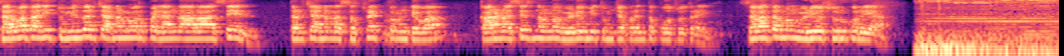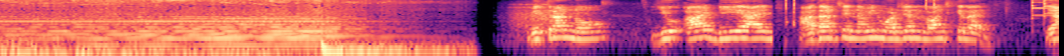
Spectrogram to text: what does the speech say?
सर्वात आधी तुम्ही जर चॅनलवर पहिल्यांदा आला असेल तर चॅनलला सबस्क्राईब करून ठेवा. कारण असेच नवनव व्हिडिओ मी तुमच्यापर्यंत पोहोचवत राहील चला तर मग व्हिडिओ सुरू करूया. मित्रांनो यू आय डी आय आधारचे नवीन व्हर्जन लॉन्च केलं आहे या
